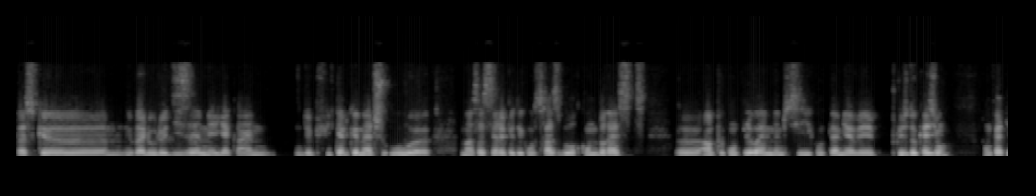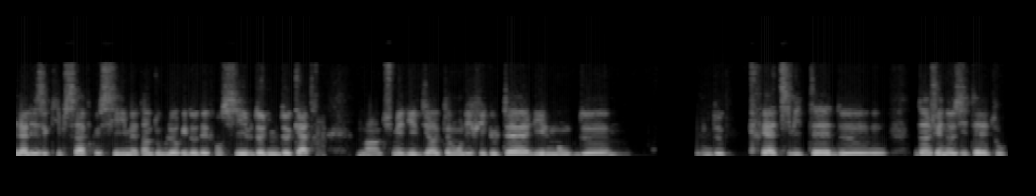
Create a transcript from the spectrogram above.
Parce que euh, Valou le disait, mais il y a quand même depuis quelques matchs où euh, ben, ça s'est répété contre Strasbourg, contre Brest, euh, un peu contre l'OM, même si contre l'OM il y avait plus d'occasions. En fait, là, les équipes savent que s'ils mettent un double rideau défensif, deux lignes de 4, ben, tu mets Lille directement en difficulté. Lille manque de, de créativité, d'ingéniosité et tout,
